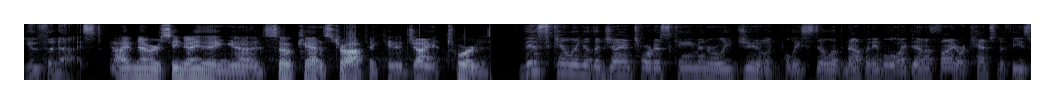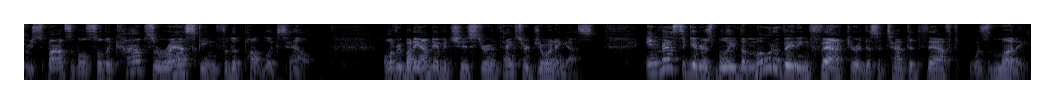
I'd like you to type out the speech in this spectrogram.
euthanized. I've never seen anything uh, so catastrophic in a giant tortoise. This killing of the giant tortoise came in early June. Police still have not been able to identify or catch the thieves responsible, so the cops are asking for the public's help. Hello, everybody. I'm David Shuster, and thanks for joining us. Investigators believe the motivating factor of this attempted theft was money.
